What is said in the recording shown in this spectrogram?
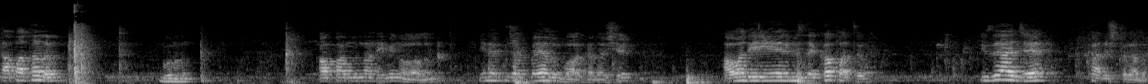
kapatalım. Bunun kapandığından emin olalım. Yine kucaklayalım bu arkadaşı. Hava deliği kapatıp güzelce karıştıralım.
